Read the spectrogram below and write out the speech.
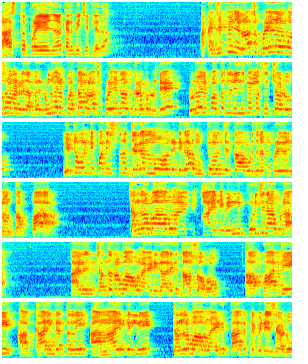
రాష్ట్ర ప్రయోజనాలు కనిపించట్లేదా? ఆయన చెప్పి నేను రాష్ట్ర ప్రయోజనాల కోసం అన్నాడు కదా. మరి రెండు వేల పద్నాలుగు రాష్ట్ర ప్రయోజనాలు కనపడుంటే రెండు వేల పంతొమ్మిదిలో ఎందుకు విమర్శించాడు? ఎటువంటి పరిస్థితుల్లో జగన్మోహన్ రెడ్డి గారు ముఖ్యమంత్రి కాకూడదనే ప్రయోజనం తప్ప చంద్రబాబు నాయుడు ఆయన్ని ఎన్ని పొడిచినా కూడా ఆయన చంద్రబాబు నాయుడు గారికి దాసోహం. ఆ పార్టీ ఆ కార్యకర్తల్ని ఆ నాయకుల్ని చంద్రబాబు నాయుడికి తాకట్టు పెట్టేశాడు.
